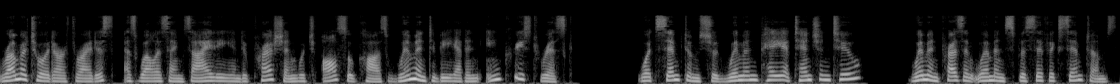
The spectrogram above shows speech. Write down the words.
rheumatoid arthritis, as well as anxiety and depression, which also cause women to be at an increased risk. What symptoms should women pay attention to? Women present women specific symptoms.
